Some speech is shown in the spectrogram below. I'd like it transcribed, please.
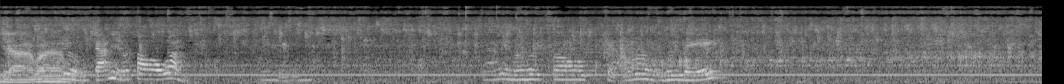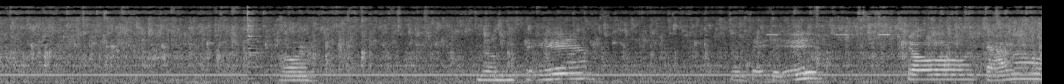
Dạ ba chứ cá này nó to quá cá này nó hơi to chảo nó hơi bé rồi. Giờ mình sẽ mình sẽ để cho cá nó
